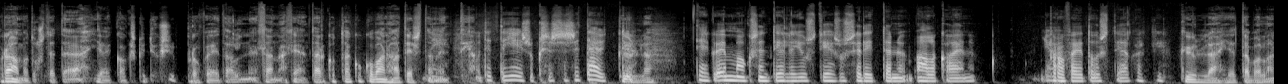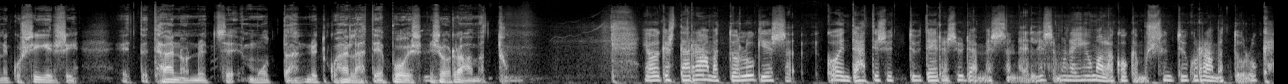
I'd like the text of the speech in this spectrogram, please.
raamatusta tämä jäi 21 profeetallinen sana. Sehän tarkoittaa koko vanhaa testamenttia. Niin, mutta että Jeesuksessa se täyttyy. Kyllä. Teekö Emmauksen tielle just Jeesus selittänyt alkaen profeetoista ja kaikki. Kyllä, ja tavallaan niin kuin siirsi, että, että hän on nyt se, mutta nyt kun hän lähtee pois, niin se on raamattu. Ja oikeastaan raamattua lukiessa koin tähti syttyy teidän sydämessänne, eli semmoinen Jumala-kokemus syntyy, kun raamattua lukee.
